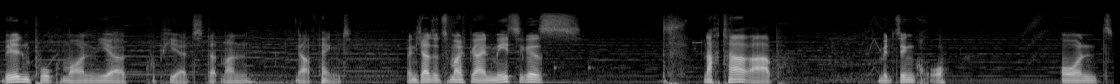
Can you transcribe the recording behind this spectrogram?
wilden Pokémon hier kopiert, dass man ja fängt. Wenn ich also zum Beispiel ein mäßiges Nachtara ab mit Synchro und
